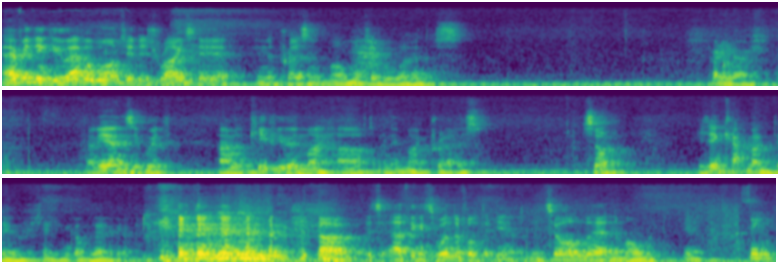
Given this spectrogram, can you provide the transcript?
Everything you ever wanted is right here in the present moment of awareness. Very nice. And he ends it with, I will keep you in my heart and in my prayers. So he's in Kathmandu, so you can go there. um, it's, I think it's wonderful that you know it's all there in the moment. Yeah. I think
